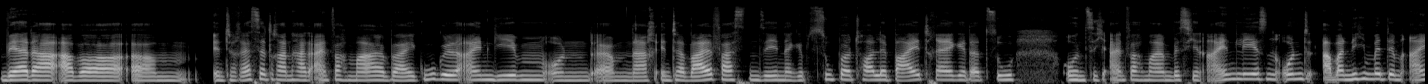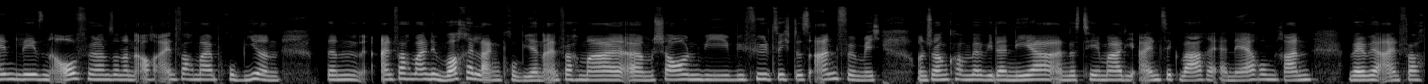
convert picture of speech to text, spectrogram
Wer da aber ähm, Interesse dran hat, einfach mal bei Google eingeben und ähm, nach Intervallfasten sehen. Da gibt es super tolle Beiträge dazu und sich einfach mal ein bisschen einlesen und aber nicht mit dem Einlesen aufhören, sondern auch einfach mal probieren dann einfach mal eine Woche lang probieren, einfach mal ähm, schauen, wie, wie fühlt sich das an für mich. Und schon kommen wir wieder näher an das Thema die einzig wahre Ernährung ran, weil wir einfach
